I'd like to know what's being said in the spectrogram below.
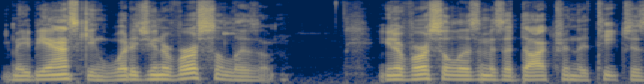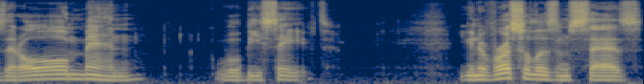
You may be asking, what is universalism? Universalism is a doctrine that teaches that all men will be saved. Universalism says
